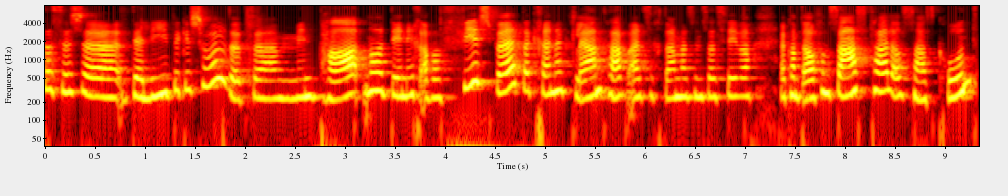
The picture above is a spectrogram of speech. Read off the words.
das ist äh, der Liebe geschuldet. Ähm, mein Partner, den ich aber viel später kennengelernt habe, als ich damals in Saas-Fee war, er kommt auch vom Saastal, aus Saas-Grund.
